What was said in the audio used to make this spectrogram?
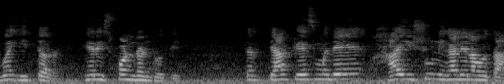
व इतर हे रिस्पॉन्डंट होते. तर त्या केसमध्ये हा इश्यू निघालेला होता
